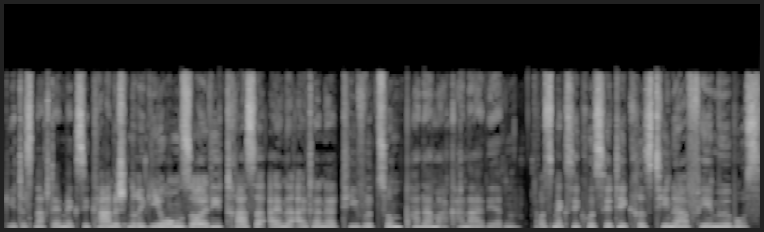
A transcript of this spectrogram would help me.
Geht es nach der mexikanischen Regierung, soll die Trasse eine Alternative zum Panamakanal werden. Aus Mexico City Christina Fee-Möbus.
